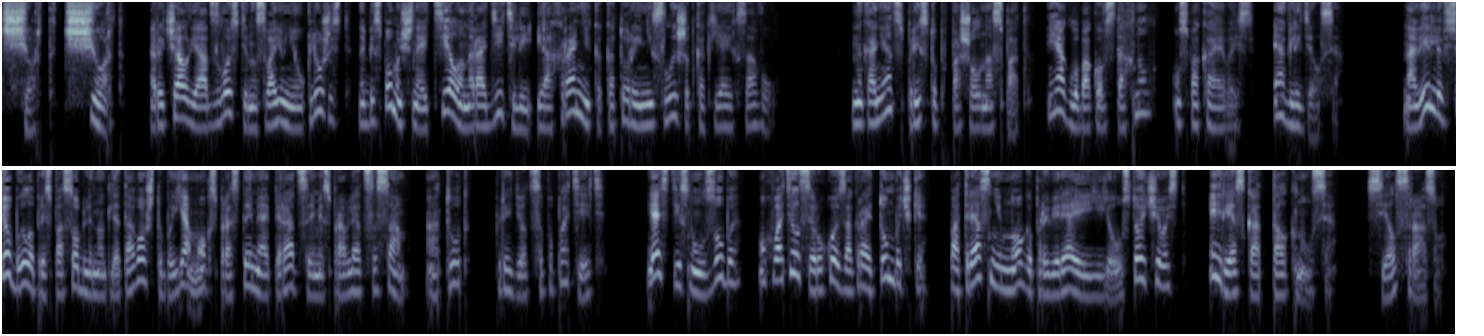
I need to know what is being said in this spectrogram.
Чёрт, чёрт! Рычал я от злости на свою неуклюжесть, на беспомощное тело, на родителей и охранника, которые не слышат, как я их зову. Наконец приступ пошел на спад. Я глубоко вздохнул, успокаиваясь, и огляделся. На Вилле все было приспособлено для того, чтобы я мог с простыми операциями справляться сам, а тут придется попотеть. Я стиснул зубы, ухватился рукой за край тумбочки, потряс немного, проверяя ее устойчивость, и резко оттолкнулся. Сел сразу.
